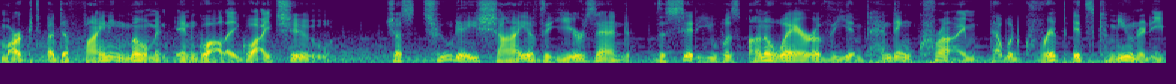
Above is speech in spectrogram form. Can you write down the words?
marked a defining moment in Gualeguaychú. Just two days shy of the year's end, the city was unaware of the impending crime that would grip its community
